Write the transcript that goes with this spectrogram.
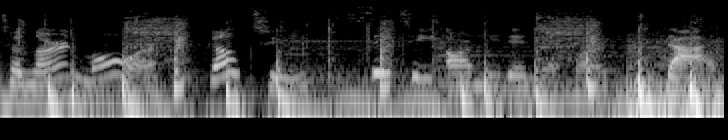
To learn more, go to ctrmedianetwork.com.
